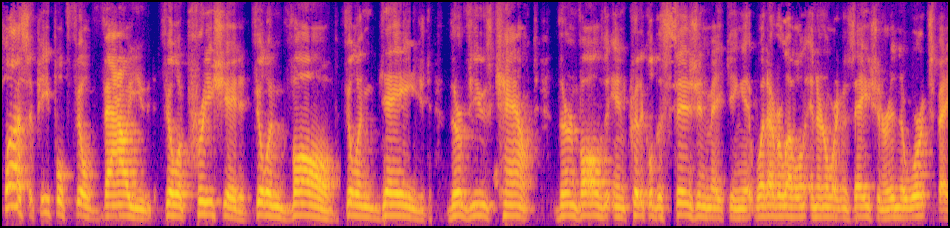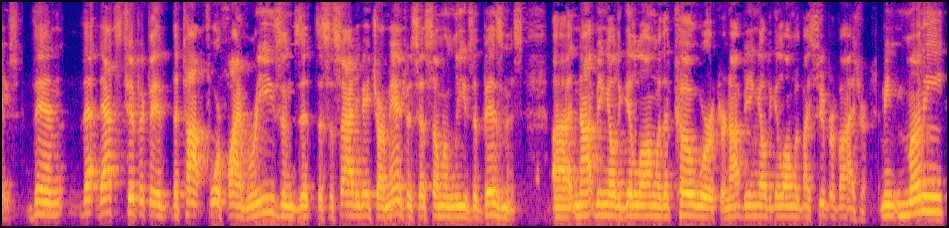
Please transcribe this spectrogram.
Plus, if people feel valued, feel appreciated, feel involved, feel engaged, their views count they're involved in critical decision making at whatever level in an organization or in their workspace, then that that's typically the top four or five reasons that the Society of HR Management says someone leaves a business. Uh, not being able to get along with a coworker, not being able to get along with my supervisor. I mean, money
